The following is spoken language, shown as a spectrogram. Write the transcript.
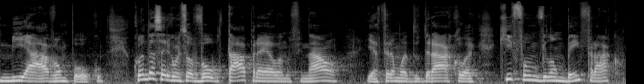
miava um pouco. Quando a série começou a voltar pra ela no final, e a trama do Drácula, que foi um vilão bem fraco,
